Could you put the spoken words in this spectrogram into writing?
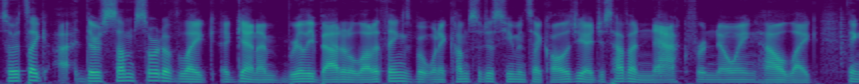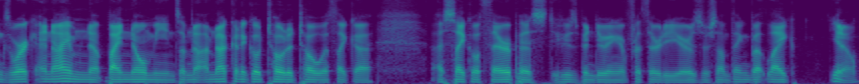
So it's like I, there's some sort of like again, I'm really bad at a lot of things, but when it comes to just human psychology, I just have a knack for knowing how like things work. And I am not by no means I'm not I'm not going to go toe to toe with like a a psychotherapist who's been doing it for 30 years or something, but like you know,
